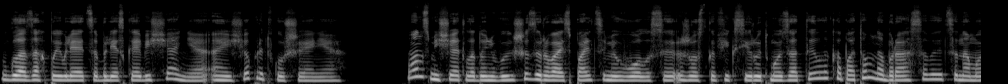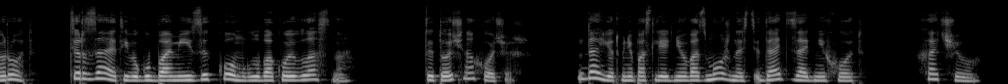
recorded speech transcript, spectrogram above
В глазах появляется блеск и обещание, а еще предвкушение. Он смещает ладонь выше, зарываясь пальцами в волосы, жестко фиксирует мой затылок, а потом набрасывается на мой рот. Терзает его губами и языком, глубоко и властно. «Ты точно хочешь?» Дает мне последнюю возможность дать задний ход. «Хочу.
